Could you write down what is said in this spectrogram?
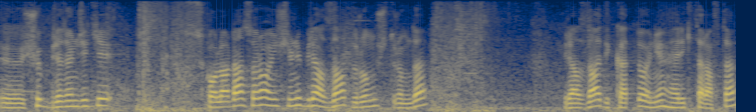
Ee, şu biraz önceki skorlardan sonra oyun şimdi biraz daha durulmuş durumda. Biraz daha dikkatli oynuyor her iki tarafta.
